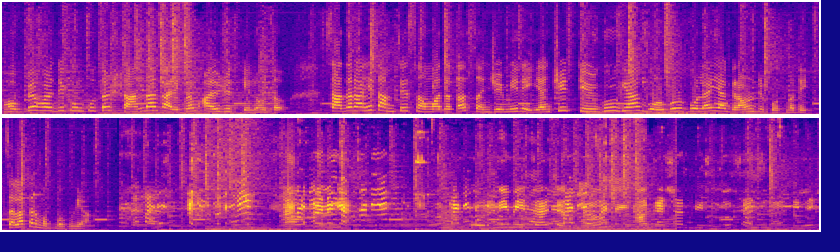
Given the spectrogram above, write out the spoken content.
भव्य हळदी कुंकूचं शानदार कार्यक्रम आयोजित केलं होतं. सादर आहेत आमचे संवाददाता संजय मिरे यांची तिळगुळ घ्या गोळगोळ बोला या ग्राउंड रिपोर्टमध्ये चला तर मग बघूया. पौर्णिमेचा चंद्र आकाशात दिसतो साजरा. निलेश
